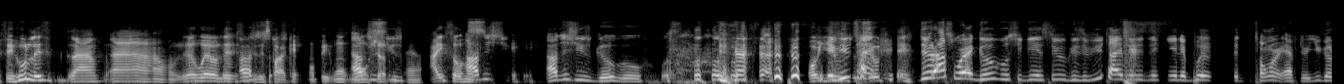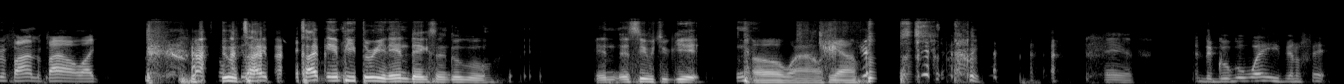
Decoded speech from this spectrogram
See who listens? Uh, uh, whoever listens I'll to this just- podcast won't be won't, I'll won't shut use- down. ISO, I'll just I'll just use Google. or if you use type- Dude, I swear Google should get sued because if you type anything in and put the torrent after, you're gonna find the file like Dude, type type MP3 and index in Google, and, and see what you get. Oh wow, yeah. man. the Google Wave in effect.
